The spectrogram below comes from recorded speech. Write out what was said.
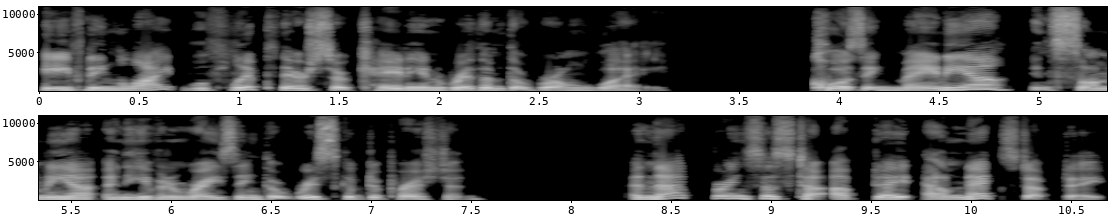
Evening light will flip their circadian rhythm the wrong way, causing mania, insomnia, and even raising the risk of depression. And that brings us to update our next update.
